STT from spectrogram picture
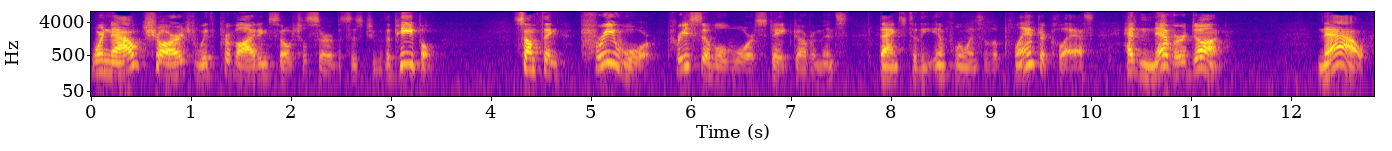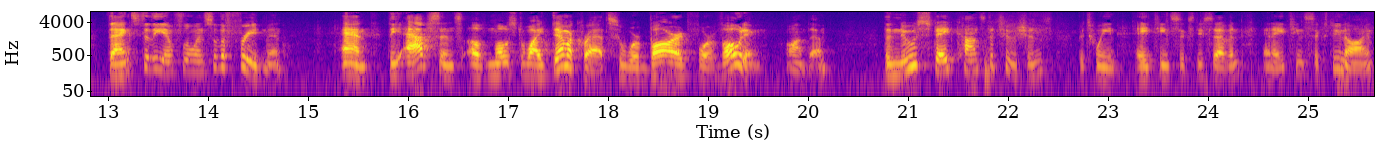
were now charged with providing social services to the people. Something pre war, pre Civil War state governments, thanks to the influence of the planter class, had never done. Now, thanks to the influence of the freedmen and the absence of most white Democrats who were barred for voting on them, the new state constitutions between 1867 and 1869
